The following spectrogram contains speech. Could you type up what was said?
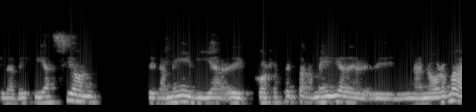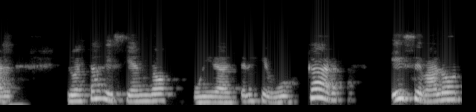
la desviación de la media, con respecto a la media de, de una normal, no estás diciendo unidades, tenés que buscar ese valor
